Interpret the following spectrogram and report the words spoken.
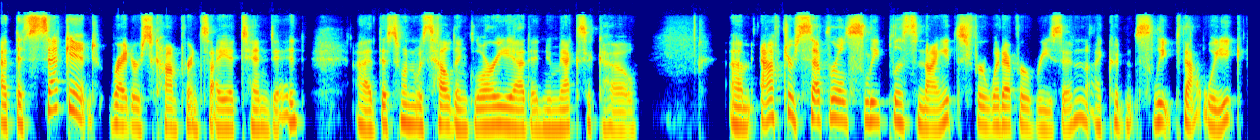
At the second writers' conference I attended, Uh, this one was held in Glorieta, New Mexico. Um, after several sleepless nights, for whatever reason, I couldn't sleep that week.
